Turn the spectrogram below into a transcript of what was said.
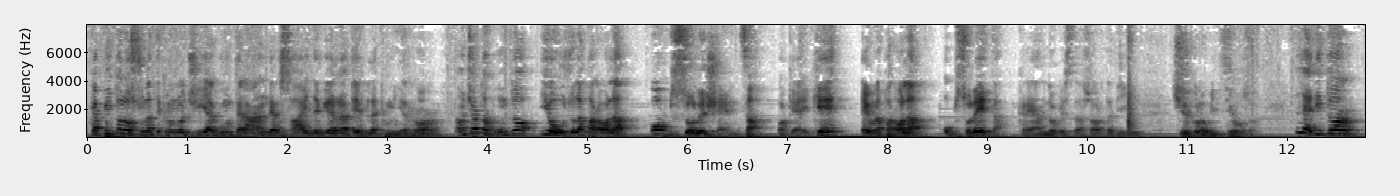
Capitolo sulla tecnologia Gunther Anders, Heidegger e Black Mirror. A un certo punto io uso la parola obsolescenza, ok? Che è una parola obsoleta, creando questa sorta di circolo vizioso. L'editor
